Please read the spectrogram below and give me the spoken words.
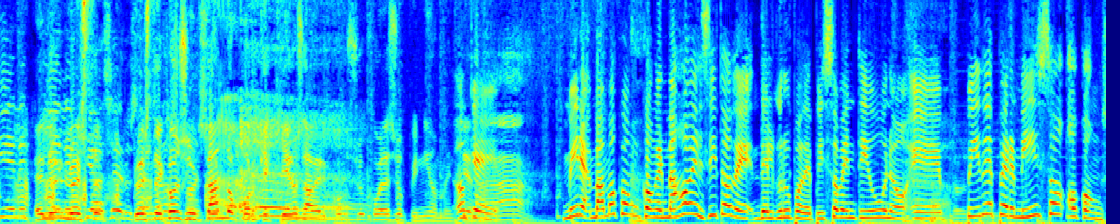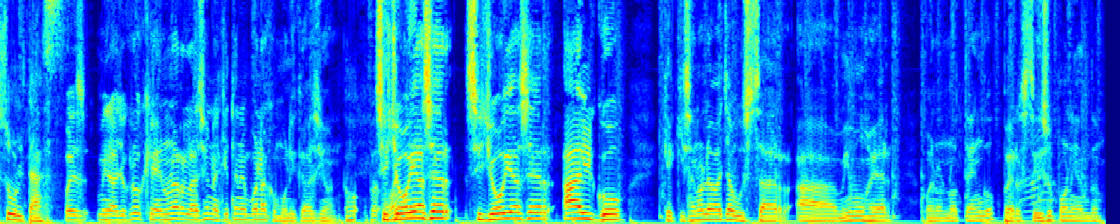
Tiene- lo, tiene lo que estoy, hacer, lo usted estoy no nos consultando consulta. porque quiero saber cuál es su opinión, ¿me entiendes? Ok. Ah. Mira, vamos con, con el más jovencito de- del grupo de piso 21. Eh, ¿Pide permiso o consultas? Pues mira, yo creo que en una relación hay que tener buena comunicación. Oh, Si yo voy a hacer, si yo voy a hacer algo que quizá no le vaya a gustar a mi mujer, bueno, no tengo, pero estoy suponiendo.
